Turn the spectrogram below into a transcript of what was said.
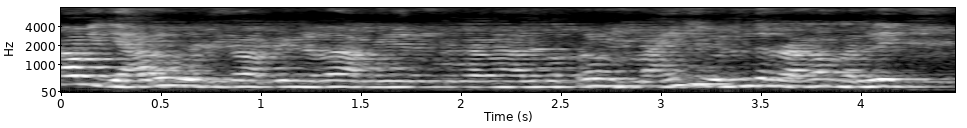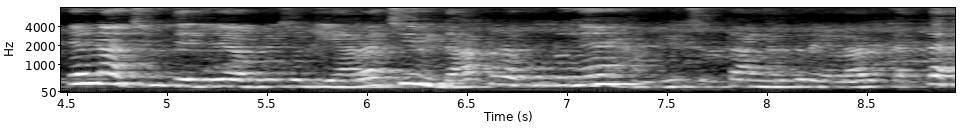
அவள் யாரும் ஒருத்திதான் அப்படின்றத அமைதியாக இருக்காங்க அதுக்கப்புறம் மயங்கி விழுந்துடுறாங்க மல்லி. என்னாச்சுன்னு தெரியல அப்படின்னு சொல்லிட்டு யாராச்சும் டாக்டரை கூப்பிடுங்க அப்படின்னு சொல்லிட்டு அங்கே இருக்கிற எல்லாரும் கத்த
